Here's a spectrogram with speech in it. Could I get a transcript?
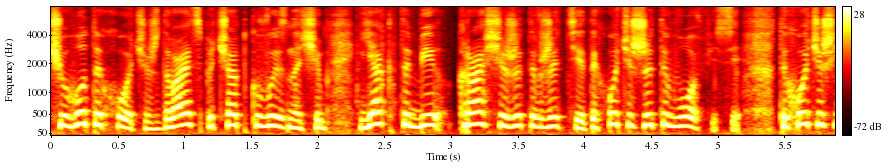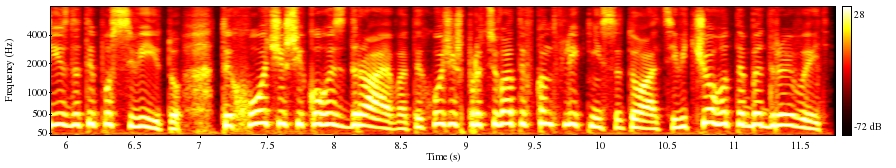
чого ти хочеш. Давай спочатку визначимо, як тобі краще жити в житті. Ти хочеш жити в офісі, ти хочеш їздити по світу, ти хочеш якогось драйва, ти хочеш працювати в конфліктній ситуації, від чого тебе драйвить.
